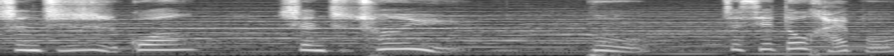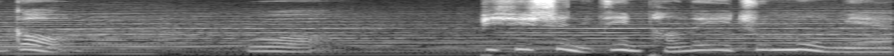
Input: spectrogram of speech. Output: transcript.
甚至日光，甚至春雨，不，这些都还不够。我必须是你近旁的一株木棉，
